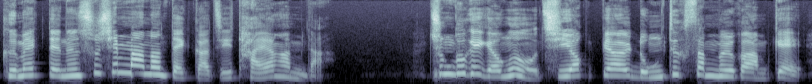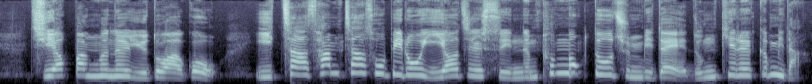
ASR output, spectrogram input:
금액대는 수십만 원대까지 다양합니다. 충북의 경우 지역별 농특산물과 함께 지역 방문을 유도하고 2차, 3차 소비로 이어질 수 있는 품목도 준비돼 눈길을 끕니다.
